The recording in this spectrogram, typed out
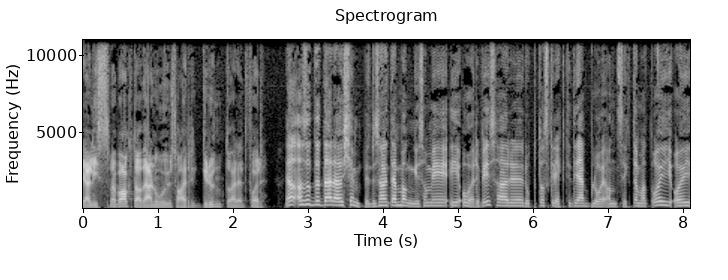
realisme bak. da, Det er noe USA har grunn til å være redd for. Ja, altså Det der er jo kjempeinteressant. Det er mange som i, i årevis har ropt og skreket til de er blå i ansiktet om at oi, oi,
